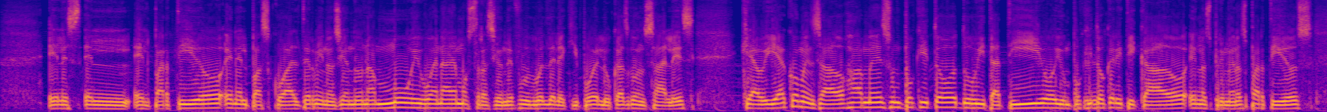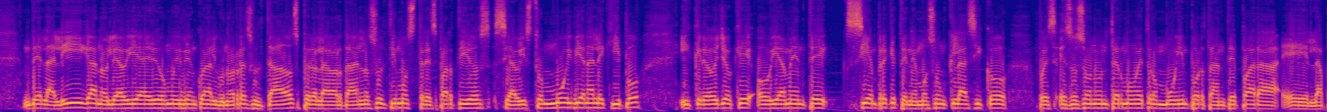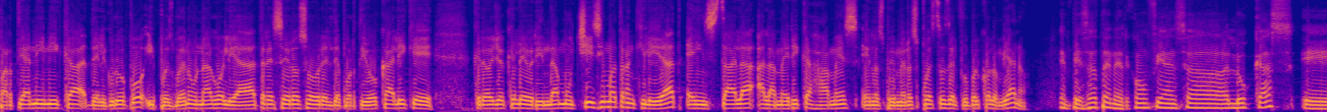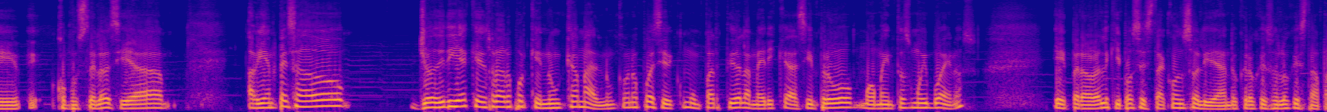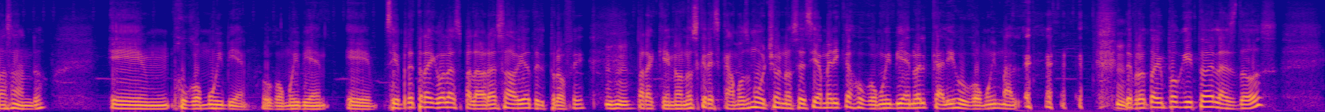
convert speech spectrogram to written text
el, el, el, partido en el Pascual terminó siendo una muy buena demostración de fútbol del equipo de Lucas González, que había comenzado James un poquito dubitativo y un poquito sí. Criticado en los primeros partidos de la liga, no le había ido muy bien con algunos resultados, pero la verdad en los últimos tres partidos se ha visto muy bien al equipo y creo yo que obviamente siempre que tenemos un clásico, pues esos son un termómetro muy importante para eh, la parte anímica del grupo y pues bueno, una goleada 3-0 sobre el Deportivo Cali que creo yo que le brinda muchísima tranquilidad e instala al América James en los primeros puestos del fútbol colombiano. Empieza a tener confianza Lucas, eh, como usted lo decía, había empezado, yo diría que es raro porque nunca mal, nunca uno puede decir como un partido del América, siempre hubo momentos muy buenos, eh, pero ahora el equipo se está consolidando, creo que eso es lo que está pasando. Eh, jugó muy bien, jugó muy bien. Eh, siempre traigo las palabras sabias del profe uh -huh. para que no nos crezcamos mucho. No sé si América jugó muy bien o el Cali jugó muy mal. de pronto hay un poquito de las dos.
